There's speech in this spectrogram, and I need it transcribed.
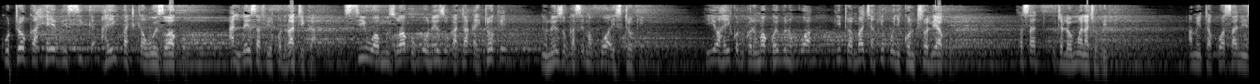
kutoka hedhi si haiko katika uwezo wako. Unless fi qudratika. Si uamuzi wako kuwa unaweza ukataka itoke na unaweza ukasema kuwa isitoke hiyo haiko mikononi mwako kwa hivyo ni kuwa kitu ambacho hakiko kwenye control yako. Sasa utaliamua nacho vipi? Ama itakuwa sasa ni,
